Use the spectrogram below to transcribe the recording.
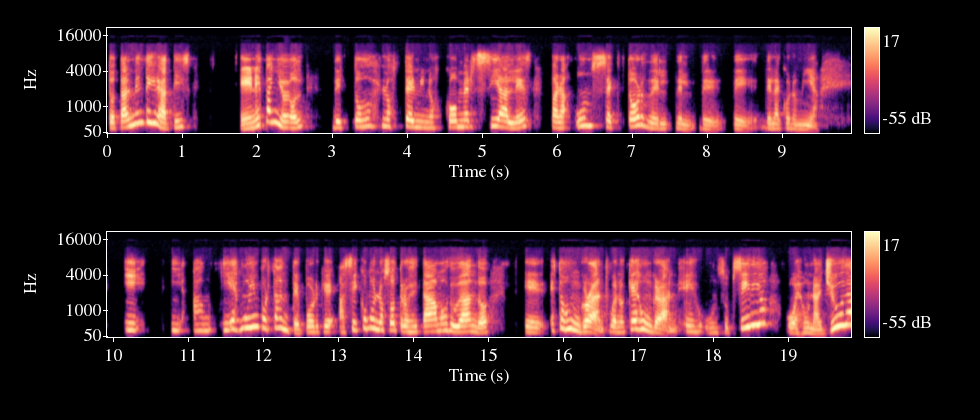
totalmente gratis en español de todos los términos comerciales para un sector de, la economía. Y, es muy importante porque así como nosotros estábamos dudando, eh, esto es un grant. Bueno, ¿qué es un grant? ¿Es un subsidio o es una ayuda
